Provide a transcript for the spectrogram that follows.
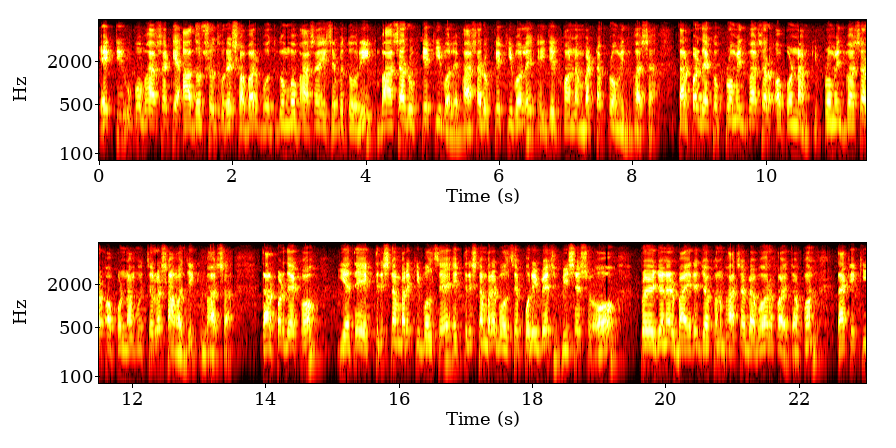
একটি উপভাষাকে আদর্শ ধরে সবার বোধগম্য ভাষা হিসেবে তৈরি ভাষা রূপকে কি বলে? ভাষা রূপকে কি বলে? এই যে ঘ নাম্বারটা প্রমিত ভাষা। তারপর দেখো, প্রমিত ভাষার অপর নাম কি? প্রমিত ভাষার অপর নাম হচ্ছে হলো সামাজিক ভাষা। তারপর দেখো, ইয়েতে একত্রিশ নাম্বারে কি বলছে? একত্রিশ নাম্বারে বলছে, পরিবেশ বিশেষ ও প্রয়োজনের বাইরে যখন ভাষা ব্যবহার হয় তখন তাকে কি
